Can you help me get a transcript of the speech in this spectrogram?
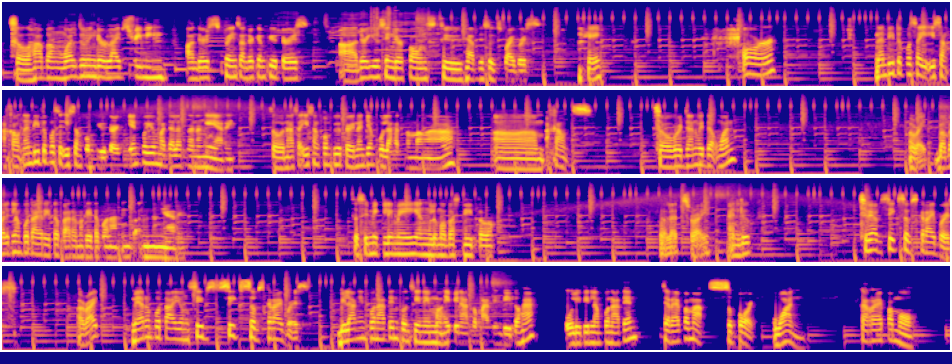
So habang while doing their live streaming on their screens on their computers, uh, they're using their phones to have the subscribers. Okay? Or nandito po sa isang account, nandito po sa isang computer. Yan po yung madalas na nangyayari. So nasa isang computer, nandiyan po lahat ng mga um, accounts. So we're done with that one. Alright, babalik lang po tayo rito para makita po natin kung ano nangyari. So si Mikli May ang lumabas dito. So let's try and look. So we have 6 subscribers. Alright? Meron po tayong 6 subscribers. Bilangin po natin kung sino yung mga ipinasok natin dito ha. Ulitin lang po natin. Si Repamax Support 1. Karepa mo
